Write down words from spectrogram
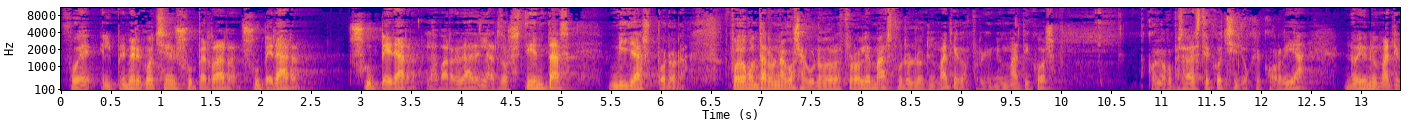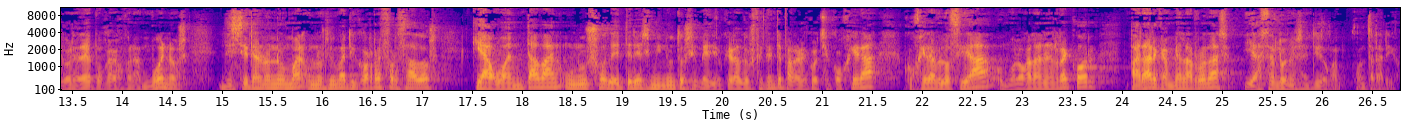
fue el primer coche en superar, superar, superar la barrera de las 200 millas por hora. Puedo contar una cosa, que uno de los problemas fueron los neumáticos, porque neumáticos, con lo que pasaba este coche y lo que corría, no hay neumáticos de la época que fueran buenos. Diseñaron unos neumáticos reforzados que aguantaban un uso de tres minutos y medio, que era lo suficiente para que el coche cogiera, cogiera velocidad, homologaran el récord, parar, cambiar las ruedas y hacerlo en el sentido contrario.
